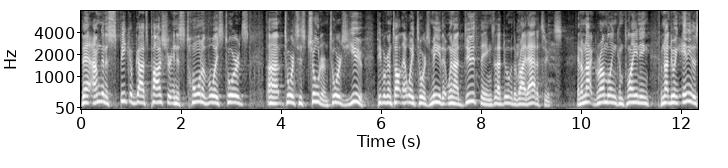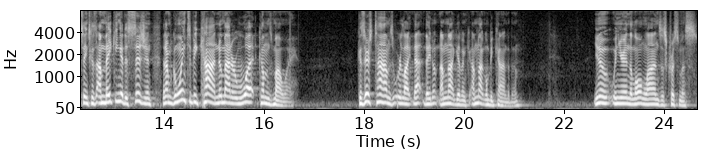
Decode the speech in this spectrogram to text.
that I'm going to speak of God's posture in his tone of voice towards uh, towards his children, towards you. People are going to talk that way towards me that when I do things that I do it with the right attitudes. And I'm not grumbling, complaining. I'm not doing any of those things because I'm making a decision that I'm going to be kind no matter what comes my way. Because there's times we're like that, they don't, I'm not giving, I'm not going to be kind to them. You know, when you're in the long lines this Christmas,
